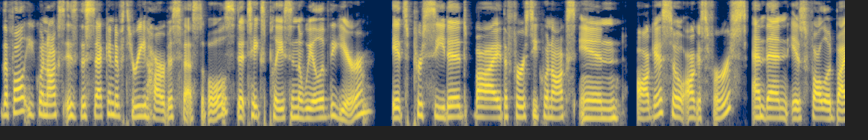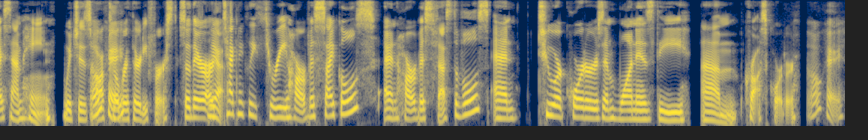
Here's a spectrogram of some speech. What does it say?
The fall equinox is the second of three harvest festivals that takes place in the wheel of the year. It's preceded by the first equinox in August, so August 1st, and then is followed by Samhain, which is Okay. October 31st. So there are Yeah. technically three harvest cycles and harvest festivals, and two are quarters and one is the um cross quarter. Okay.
